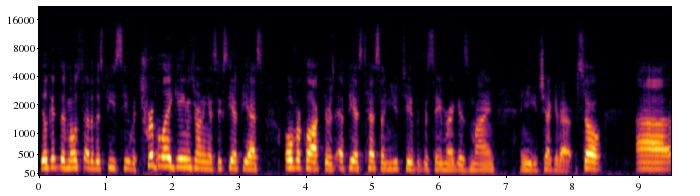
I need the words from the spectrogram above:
You'll get the most out of this PC with AAA games running at 60 FPS, overclocked. There's FPS tests on YouTube with the same rig as mine, and you can check it out. So, uh,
